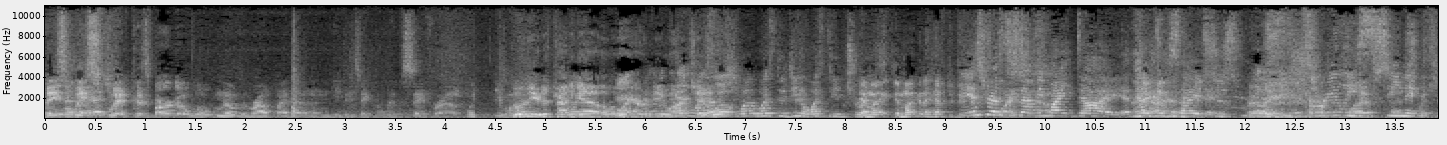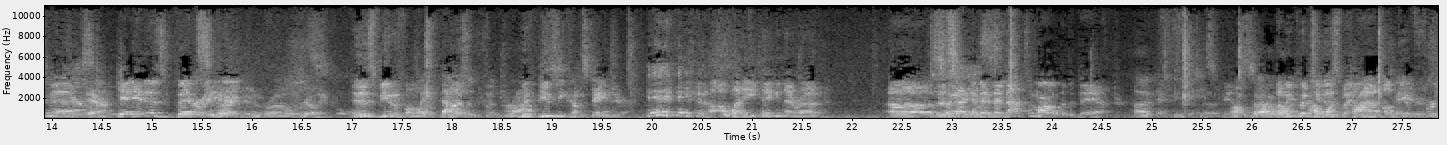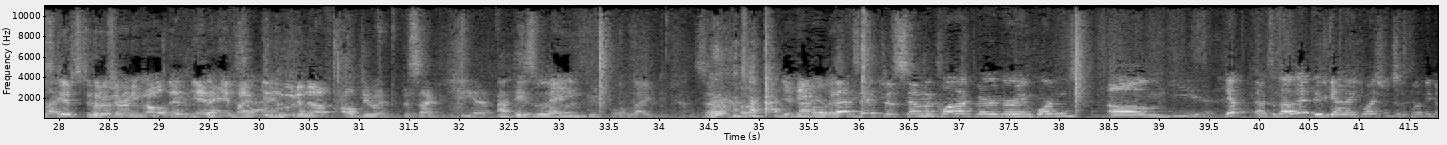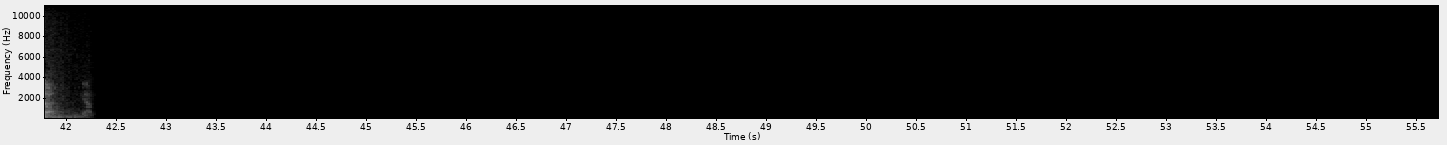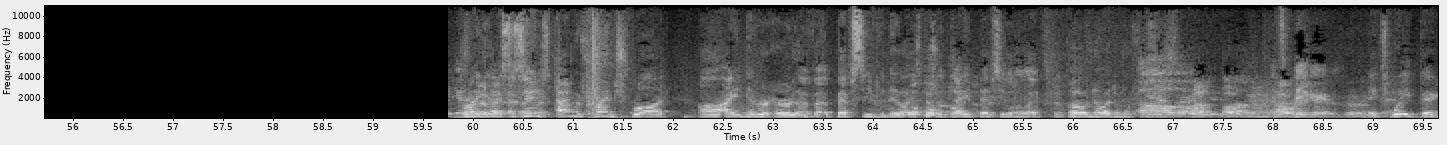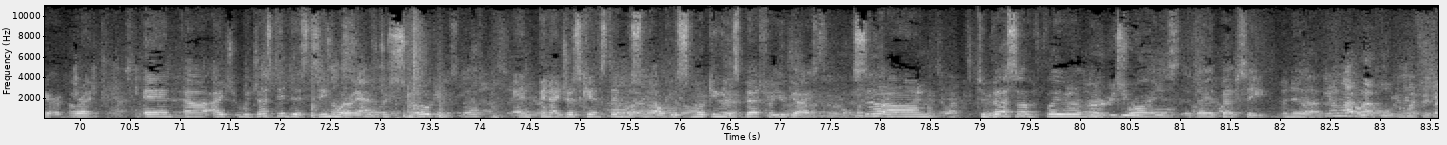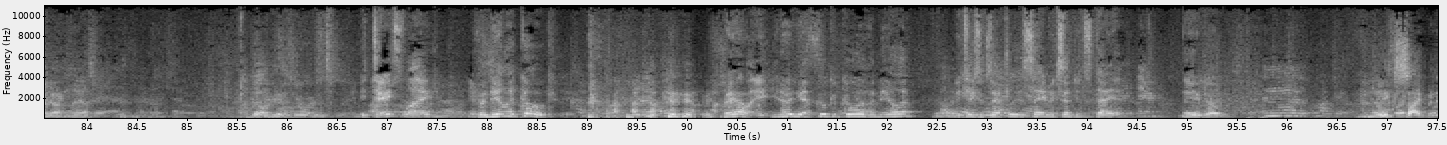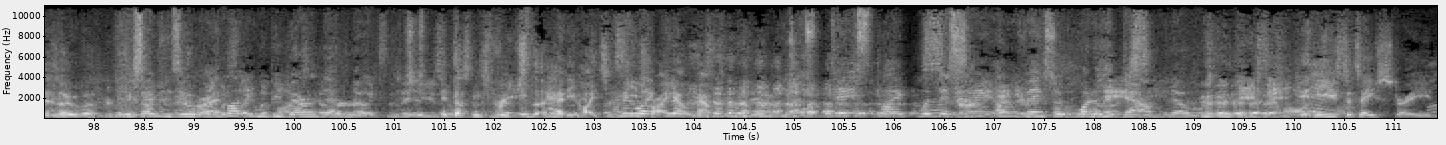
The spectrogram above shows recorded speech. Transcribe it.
basically split because Bargo will know the route by then, and he can take the live safe route. You Boone, you're just trying to get out of the water review, aren't you? Well, what, what's the deal? What's the interest? Am I am I going to have to do The this interest twice is that we might die, and that's exciting. It's just really It's sharp really scenic switch through the backs. mountains. Yeah, it is very It's very Dragon really cool. It is beautiful. Like thousand foot drops. With beauty comes danger. Uh, when are you taking that route? Uh, So the second, and then not tomorrow, but the day after. Okay. So, yeah. But I Let me put you I this way. I- I'll give first like dibs to those already Bernie, called in, and if I'm in the mood enough, I'll do it the sec the. Uh, Not these lame people like. So people, that's it. Just seven o'clock. Very very important. Um, Yep, that's about it. If you got any questions, just let me know. Right, guys, so since I'm a French frog, uh, I never heard of uh, Pepsi Vanilla, especially Diet Pepsi Vanilla. Oh no, I don't want Oh, it's bigger. It's way bigger. All right, and uh, I j- we just did this thing where I have to smoke and stuff, and, and I just can't stand the smell. The smoking is bad for you guys. So um, to pass up the flavor, I'm gonna try is a Diet Pepsi Vanilla. I don't have a look at my favorite gun mask. It tastes like vanilla Coke. really, you know you have Coca-Cola vanilla. It tastes exactly the same except it's diet. There you go. And one of the excitement is over. The excitement is over. I thought it would be better than no. It's, it's just It doesn't reach the heady heights of I mean, me like, trying you out Mountain Dew. It just tastes like what they say on things, so why to let down, you know? It needs to taste strange.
